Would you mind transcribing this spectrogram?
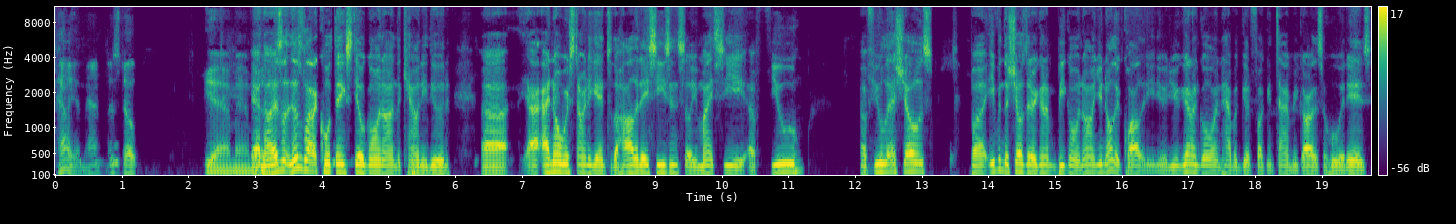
Hell yeah, man. That's dope. Yeah, man. Yeah, but- no, there's a, there's a lot of cool things still going on in the county, dude. Uh, I, I know we're starting to get into the holiday season, so you might see a few, a few less shows. But even the shows that are gonna be going on, you know they're quality, dude. You're gonna go and have a good fucking time, regardless of who it is.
